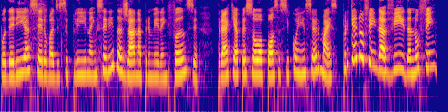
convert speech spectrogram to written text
poderia ser uma disciplina inserida já na primeira infância, para que a pessoa possa se conhecer mais. Porque no fim da vida, no fim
